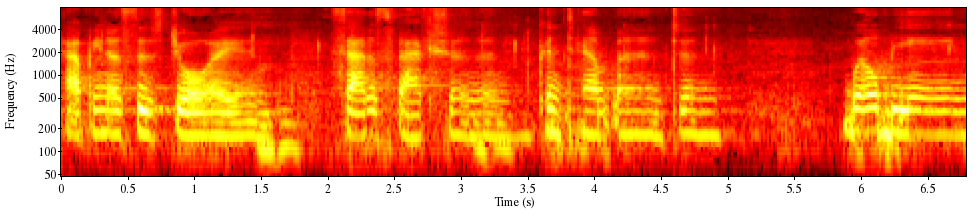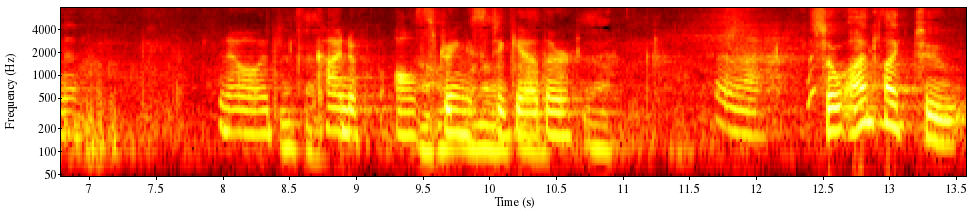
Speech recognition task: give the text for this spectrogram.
happiness is joy and mm-hmm. satisfaction and contentment and well being. You know, it okay. kind of all uh-huh. strings together. Yeah. Uh, so I'd like to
